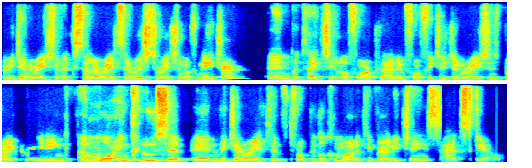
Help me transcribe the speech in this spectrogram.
Regeneration accelerates the restoration of nature and protection of our planet for future generations by creating a more inclusive and regenerative tropical commodity value chains at scale.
